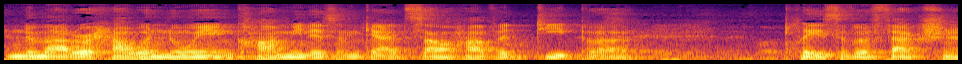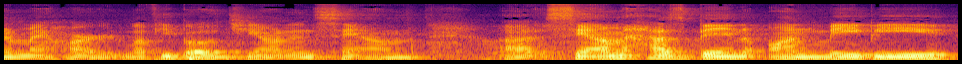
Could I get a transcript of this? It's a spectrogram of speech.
no matter how annoying communism gets, I'll have a deep uh, place of affection in my heart. Love you both, Gian and Sam. Uh, Sam has been on maybe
